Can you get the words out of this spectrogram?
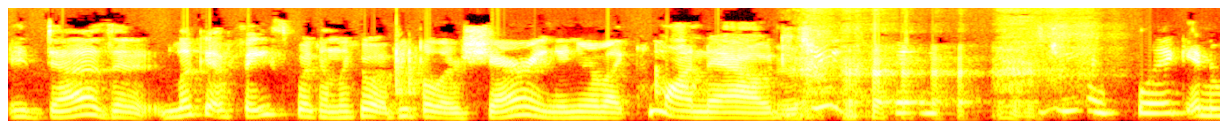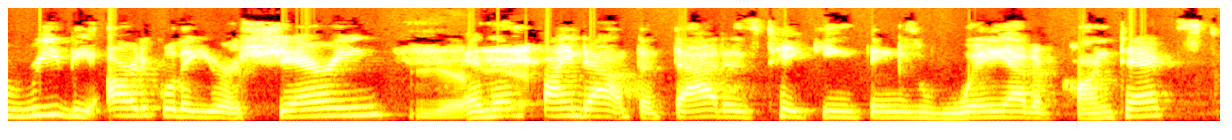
It does. And look at Facebook and look at what people are sharing, and you're like, come on now. Did you, did you click and read the article that you are sharing yep, and then yep. find out that that is taking things way out of context?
